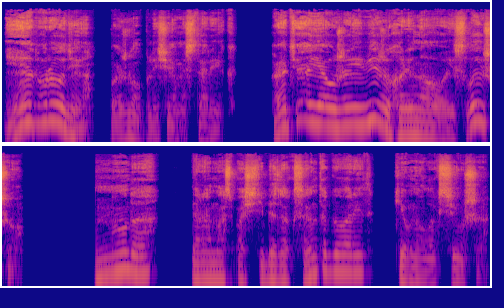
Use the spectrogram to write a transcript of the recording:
«Нет, вроде», — пожал плечами старик. «Хотя я уже и вижу хреново, и слышу». «Ну да, и Рамас почти без акцента говорит», — кивнула Ксюша.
